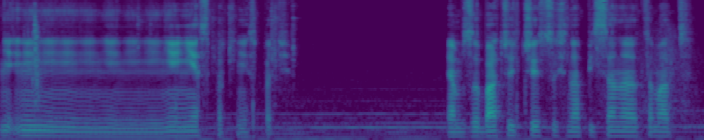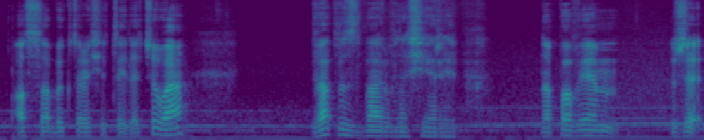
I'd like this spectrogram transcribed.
Nie, nie, nie, nie, nie, nie, nie, nie, nie spać, nie spać. Chciałem zobaczyć, czy jest coś napisane na temat osoby, która się tutaj leczyła. 2 plus 2 równa się ryba. No powiem, że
